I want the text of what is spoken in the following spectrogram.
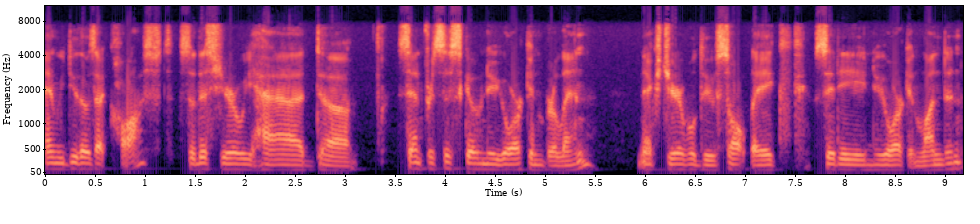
and we do those at cost. So this year we had uh, San Francisco, New York, and Berlin Next year, we'll do Salt Lake City, New York, and London.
